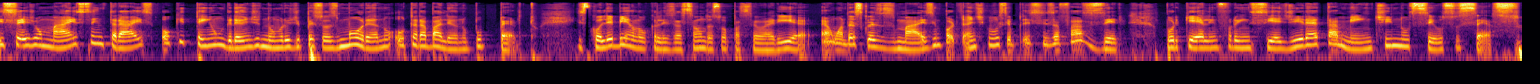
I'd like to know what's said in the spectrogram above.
que sejam mais centrais ou que tenham um grande número de pessoas morando ou trabalhando por perto. Escolher bem a localização da sua pastelaria é uma das coisas mais importantes que você precisa fazer, porque ela influencia diretamente no seu sucesso.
